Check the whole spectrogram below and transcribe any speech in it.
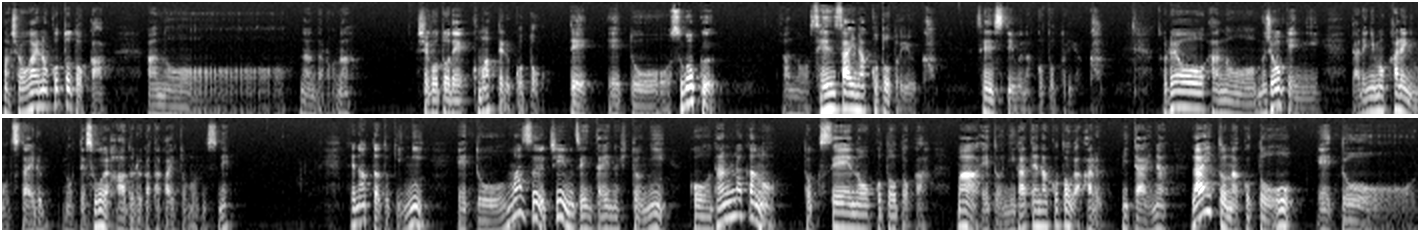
うまあ、障害のこととかあのなんだろうな仕事で困ってることって、えっと、すごくあの繊細なことというかセンシティブなことというかそれをあの無条件に誰にも彼にも伝えるのってすごいハードルが高いと思うんですね。ってなった時に、えっと、まずチーム全体の人にこう何らかの特性のこととか、まあえっと、苦手なことがあるみたいなライトなことを、えっと、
